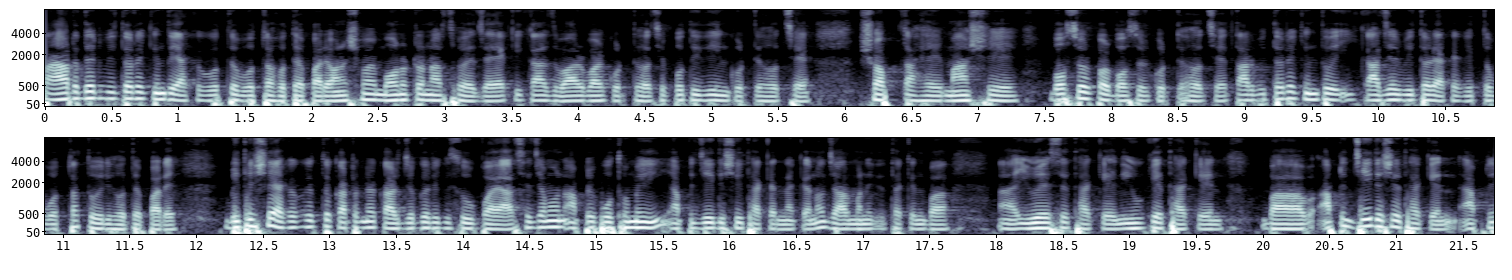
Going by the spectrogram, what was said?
তাদের ভিতরে কিন্তু একাকিত্ব বোধটা হতে পারে। অনেক সময় মনোটোনাস হয়ে যায়, একই কাজ বারবার করতে হচ্ছে, প্রতিদিন করতে হচ্ছে, সপ্তাহে, মাসে, বছর পর বছর করতে হচ্ছে। তার ভিতরে কিন্তু এই কাজের ভিতরে একাকিত্ব বোধটা তৈরি হতে পারে। বিদেশে একাকিত্ব কাটানোর কার্যকরী কিছু উপায় আছে। যেমন আপনি প্রথমেই, আপনি যে দেশেই থাকেন না কেন, জার্মানিতে থাকেন বা ইউএসএ থাকেন ইউকে থাকেন বা আপনি যেই দেশে থাকেন, আপনি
